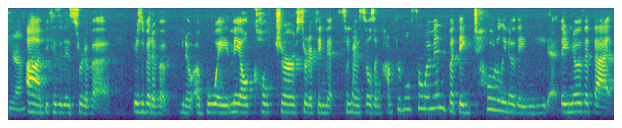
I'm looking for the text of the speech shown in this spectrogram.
Yeah. um, because it is sort of a there's a bit of a you know a boy male culture sort of thing that sometimes feels uncomfortable for women but they totally know they need it. They know that that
